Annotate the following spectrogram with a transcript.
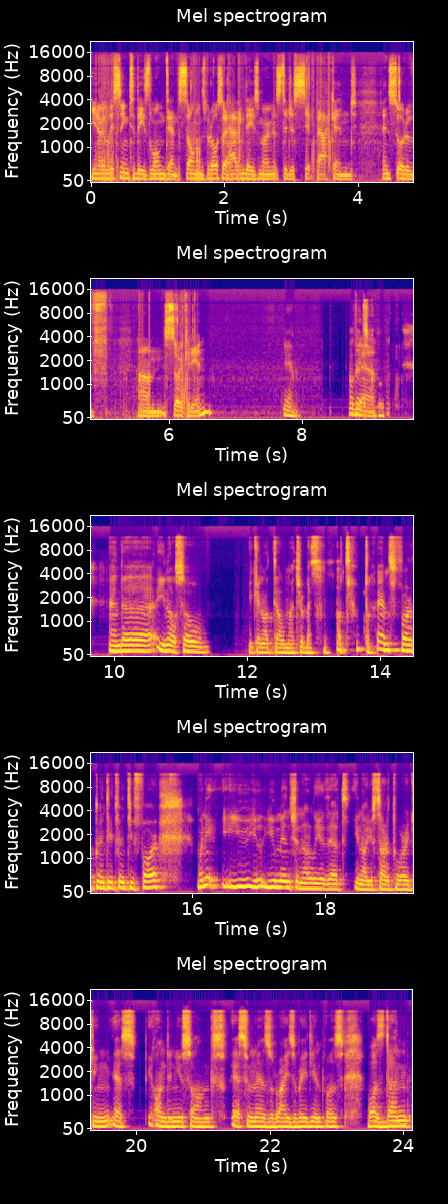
You know, listening to these long, dense songs, but also having these moments to just sit back and and sort of um, soak it in. Yeah. Oh, that's yeah. cool. And uh, you know, so you cannot tell much about the plans for 2024. When it, you, you you mentioned earlier that you know you started working as on the new songs as soon as Rise Radiant was was done.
